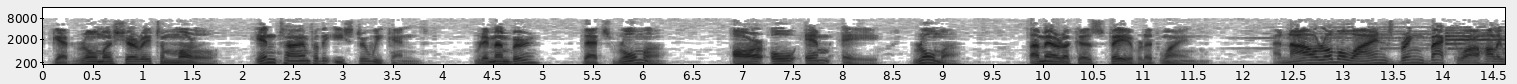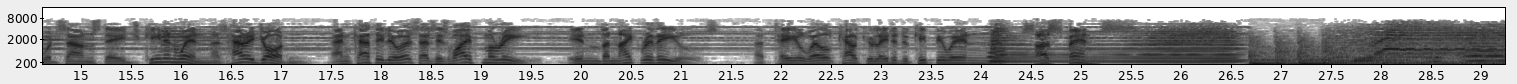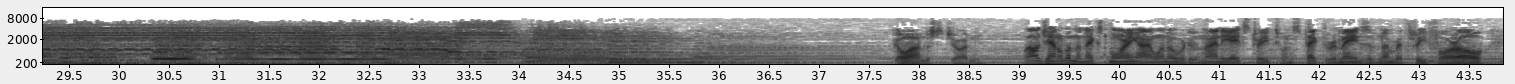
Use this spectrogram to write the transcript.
Get Roma Sherry tomorrow, in time for the Easter weekend. Remember, that's Roma. R-O-M-A. Roma. America's favorite wine. And now Roma Wines bring back to our Hollywood soundstage Keenan Wynn as Harry Jordan and Cathy Lewis as his wife Marie in The Night Reveals, a tale well calculated to keep you in suspense. On, Mr. Jordan. Well, gentlemen, the next morning I went over to 98th Street to inspect the remains of number 340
